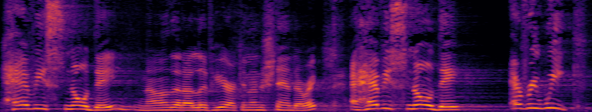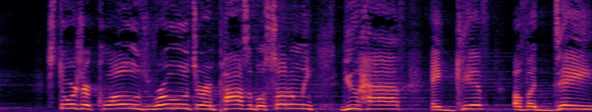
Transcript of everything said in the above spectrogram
heavy snow day. Now that I live here, I can understand that, right? A heavy snow day every week. Stores are closed, roads are impossible. Suddenly, you have a gift of a day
